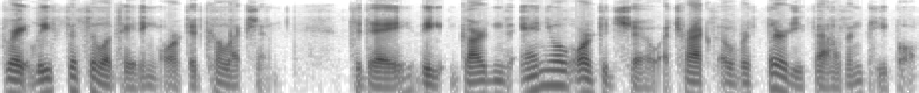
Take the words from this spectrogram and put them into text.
greatly facilitating orchid collection. Today, the garden's annual orchid show attracts over 30,000 people.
